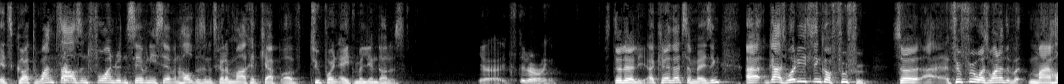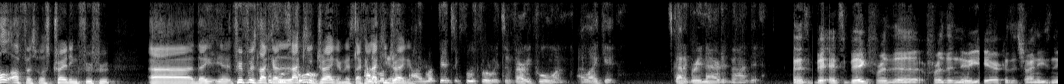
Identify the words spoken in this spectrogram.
it's got 1,477 holders and it's got a market cap of 2.8 million dollars. Yeah, it's still early. Still early. Okay, that's amazing. Uh, guys, what do you think of Fufu? So uh, Fufu was one of the. My whole office was trading Fufu. Uh, they, you know, Fufu is like a lucky cool. dragon. It's like a I lucky looked- dragon. I looked into Fufu. It's a very cool one. I like it. It's got a great narrative behind it. and it's big it's big for the for the new year because the Chinese New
